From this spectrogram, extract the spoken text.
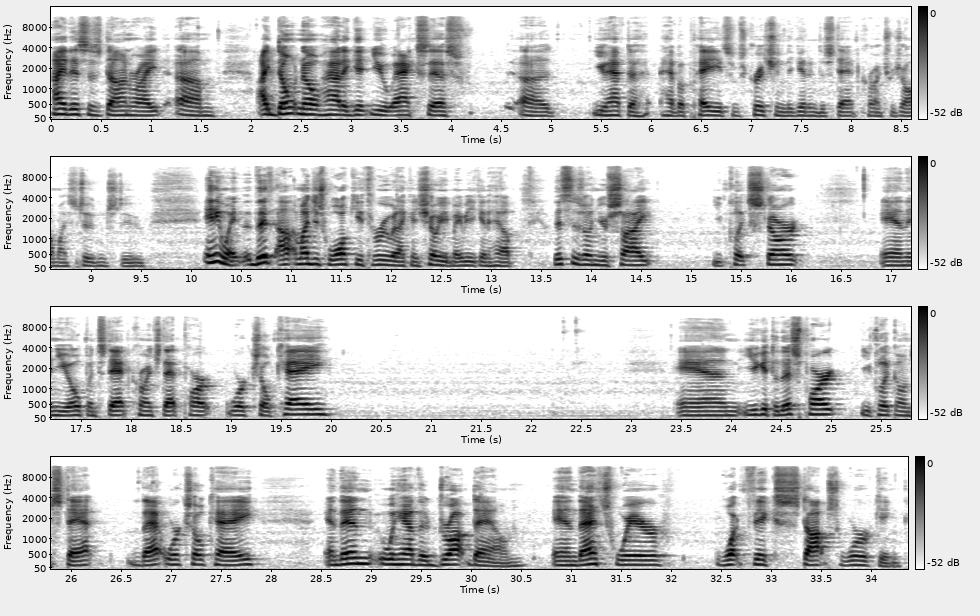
Hi, this is Don Wright. Um, I don't know how to get you access. Uh, you have to have a paid subscription to get into StatCrunch, which all my students do. Anyway, this I might just walk you through, and I can show you. Maybe you can help. This is on your site. You click Start, and then you open StatCrunch. That part works okay. And you get to this part. You click on Stat. That works okay. And then we have the drop down, and that's where Whatfix stops working.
